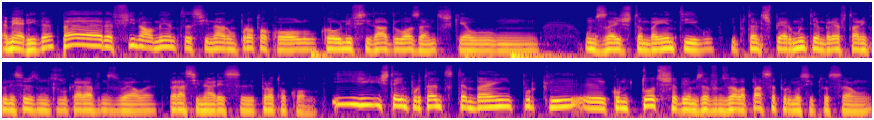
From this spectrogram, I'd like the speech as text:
a Mérida, para finalmente assinar um protocolo com a Universidade de Los Angeles, que é um um desejo também antigo e, portanto, espero muito em breve estar em condições de me deslocar à Venezuela para assinar esse protocolo. E isto é importante também porque, como todos sabemos, a Venezuela passa por uma situação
